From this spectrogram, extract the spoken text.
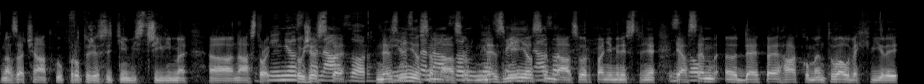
na začátku, protože si tím vystřílíme nástroj. Změnil to, že jste názor. Nezměnil jsem názor. Nezměnil jsem názor, názor paní ministrině. Já jsem DPH eh, komentoval ve chvíli,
